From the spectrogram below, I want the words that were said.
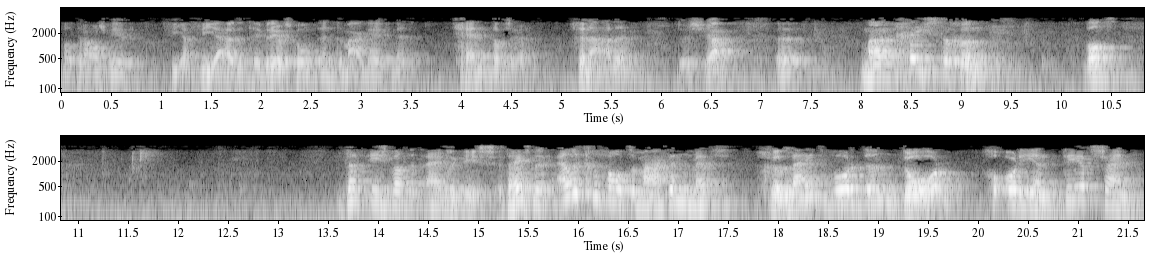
Wat trouwens weer via via uit het Hebreeuws komt en te maken heeft met gen, dat wil zeggen genade. Dus ja. Uh, maar geestigen. Want dat is wat het eigenlijk is. Het heeft in elk geval te maken met geleid worden door, georiënteerd zijn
